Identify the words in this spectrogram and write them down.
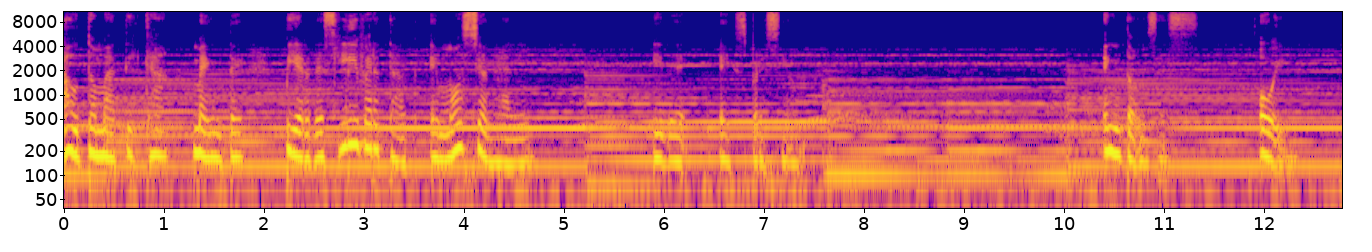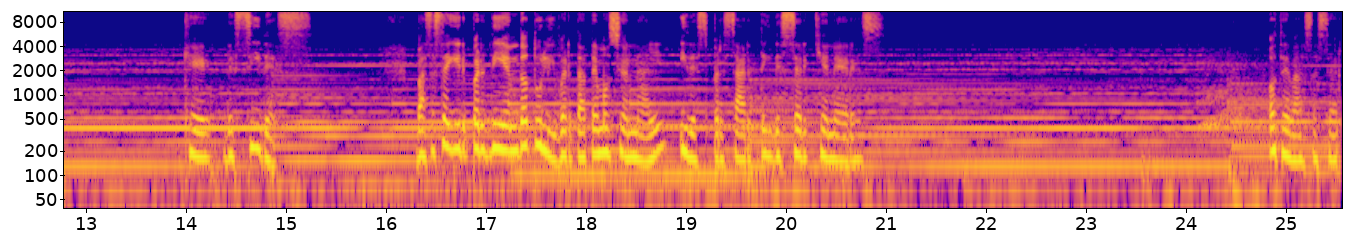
automáticamente pierdes libertad emocional y de expresión. Entonces, hoy, ¿qué decides? ¿Vas a seguir perdiendo tu libertad emocional y de expresarte y de ser quien eres? ¿O te vas a ser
